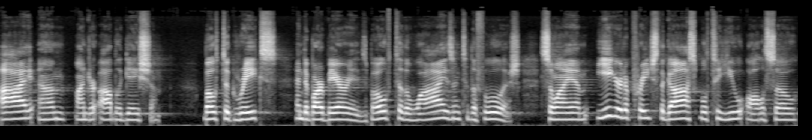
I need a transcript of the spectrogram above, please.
I am under obligation, both to Greeks and to barbarians, both to the wise and to the foolish. So I am eager to preach the gospel to you also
